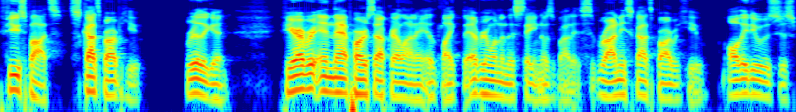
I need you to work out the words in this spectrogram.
A few spots. Scott's Barbecue. Really good. If you're ever in that part of South Carolina, it, like everyone in the state knows about it. Rodney Scott's Barbecue. All they do is just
